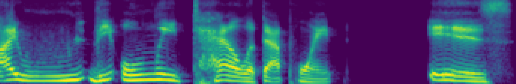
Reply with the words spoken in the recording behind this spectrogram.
I re- the only tell at that point is,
